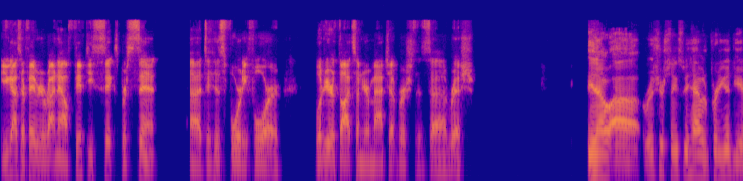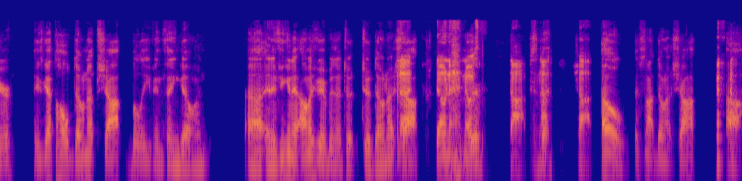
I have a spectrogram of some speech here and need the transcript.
you guys are favored right now, fifty six percent uh, to his forty four. What are your thoughts on your matchup versus uh, Rish? You know, uh, Risher seems to be having a pretty good year. He's got the whole donut shop believing thing going. Uh, and if you can, I don't know if you've ever been to, to a donut, donut shop. Donut, no, it's. It's not shop. Oh, it's not donut shop. ah,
